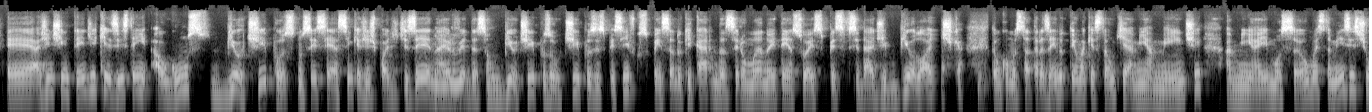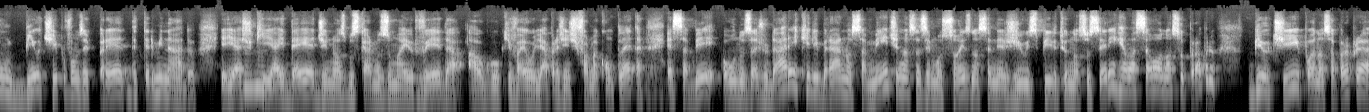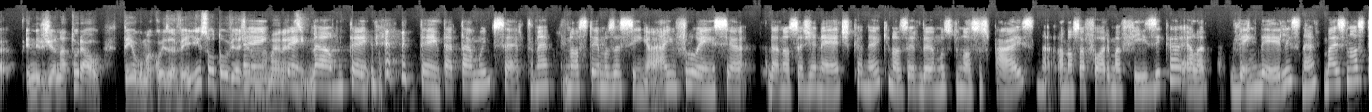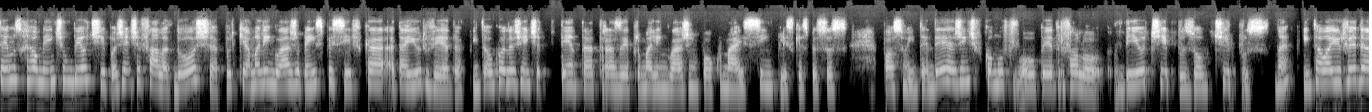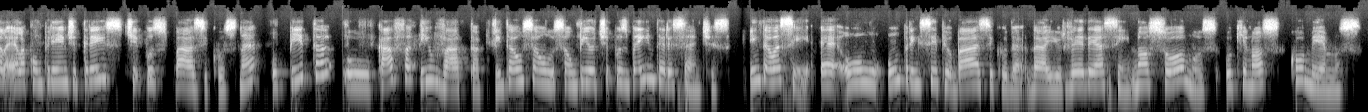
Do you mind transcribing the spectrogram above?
é, a gente entende que existem alguns biotipos, não sei se é assim que a gente pode dizer, na uhum. Ayurveda são biotipos ou tipos específicos, pensando que cada ser humano aí tem a sua especificidade biológica. Então, como está trazendo, tem uma questão que é a minha mente, a minha emoção, mas também existe um biotipo, vamos dizer, pré-determinado. E aí acho uhum. que a ideia de nós buscarmos uma Ayurveda, algo que vai olhar para a gente de forma completa, é saber ou nos ajudar a equilibrar nossa mente, nossas emoções, nossa energia, o espírito e o nosso ser em relação ao nosso próprio biotipo, a nossa própria energia natural. Tem alguma coisa a ver isso ou estou viajando tem, na maionese? Tem, não, tem. tem, tá, tá muito certo, né? Nós temos, assim, a influência da nossa genética, né, que nós herdamos dos nossos pais, a nossa forma física, ela vem deles, né? Mas nós temos realmente um biotipo. A gente fala dosha porque é uma linguagem bem específica da Ayurveda. Então, quando a gente tenta trazer para uma linguagem um pouco mais simples que as pessoas possam entender, a gente, como o Pedro falou, biotipos ou tipos, né? Então, a Ayurveda ela, ela compreende três tipos básicos, né? O Pitta, o Kapha e o Vata. Então, são, são biotipos bem interessantes. Então, assim, é um, um princípio básico da, da Ayurveda é assim: nós somos o que nós comemos.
